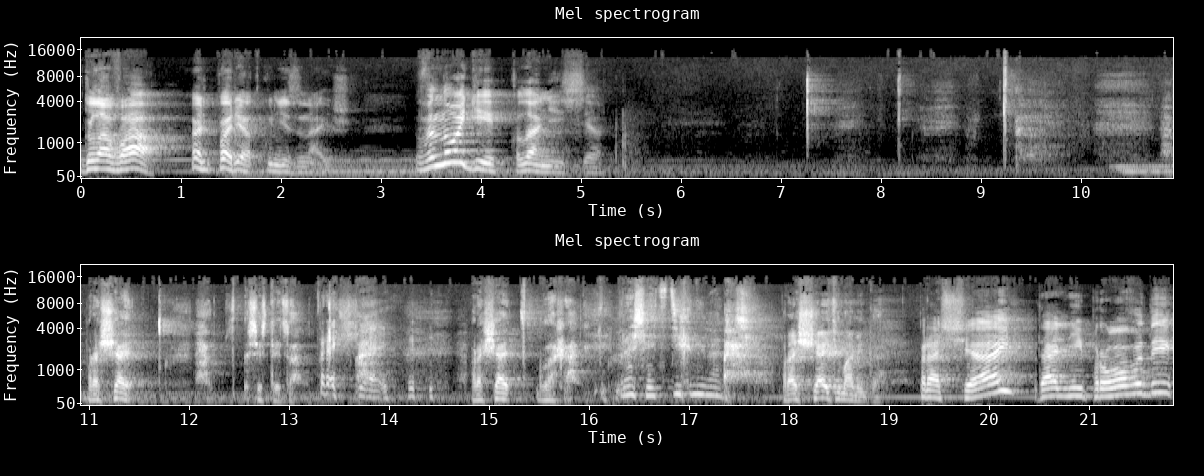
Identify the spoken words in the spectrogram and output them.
глава, аль порядку не знаешь. В ноги кланяйся. Прощай, сестрица. Прощай. Прощай, Глаша. Прощайте, Тихон Иванович. Прощайте, маменька. Прощай, дальние проводы,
